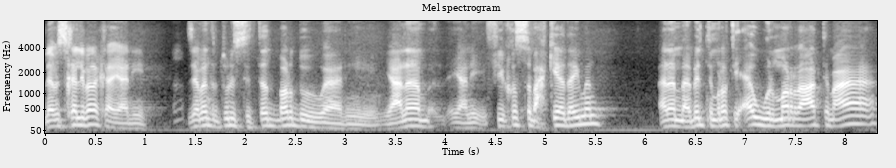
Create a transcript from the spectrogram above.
لا بس خلي بالك يعني زي ما أنت بتقول الستات برضو يعني يعني أنا يعني في قصة بحكيها دايما. أنا لما قابلت مراتي أول مرة قعدت معاها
